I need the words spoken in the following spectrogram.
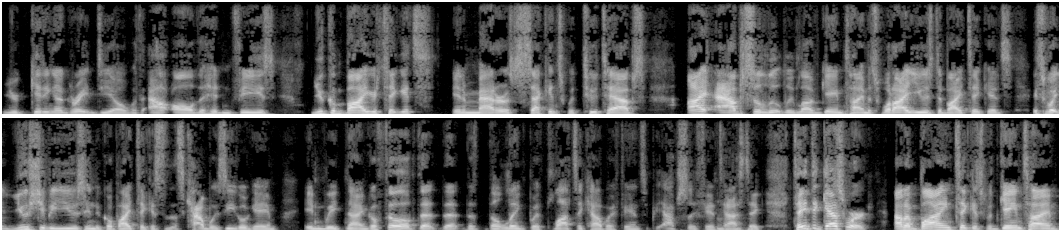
you're getting a great deal without all the hidden fees. You can buy your tickets in a matter of seconds with two taps. I absolutely love game time. It's what I use to buy tickets. It's what you should be using to go buy tickets to this Cowboys Eagle game in week nine. Go fill up that, that the, the link with lots of Cowboy fans. It'd be absolutely mm-hmm. fantastic. Mm-hmm. Take the guesswork out of buying tickets with Game Time.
